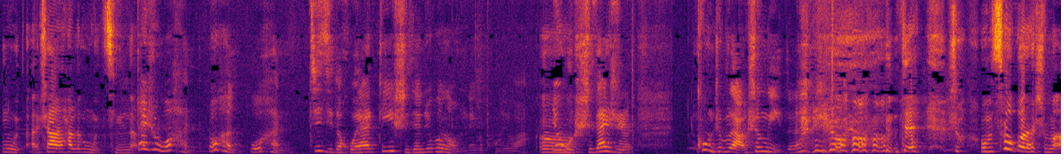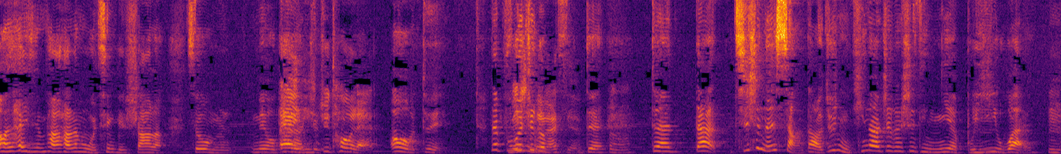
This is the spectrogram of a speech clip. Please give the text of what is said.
母，呃，杀了他的母亲的。但是我很，我很，我很积极的回来，第一时间就问了我们那个朋友啊，因为我实在是控制不了生理的这种，对，说我们错过了什么？哦，他已经把他的母亲给杀了，所以我们没有看。哎，你剧透嘞？哦，对。那不过这个对，嗯，对啊，但其实能想到，就是你听到这个事情，你也不意外，嗯。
